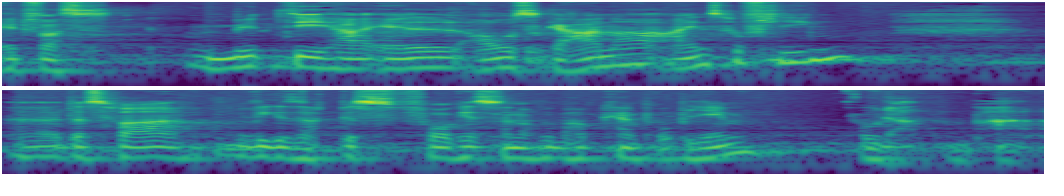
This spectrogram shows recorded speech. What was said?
etwas mit DHL aus Ghana einzufliegen. Äh, das war, wie gesagt, bis vorgestern noch überhaupt kein Problem. Oder war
